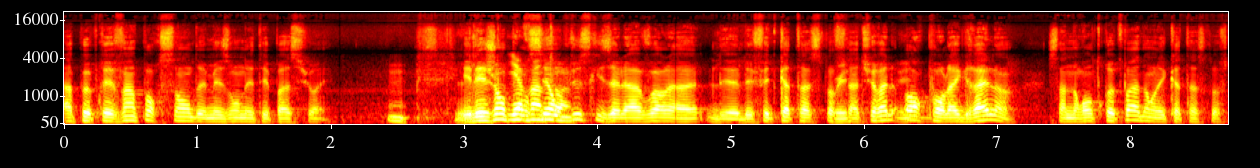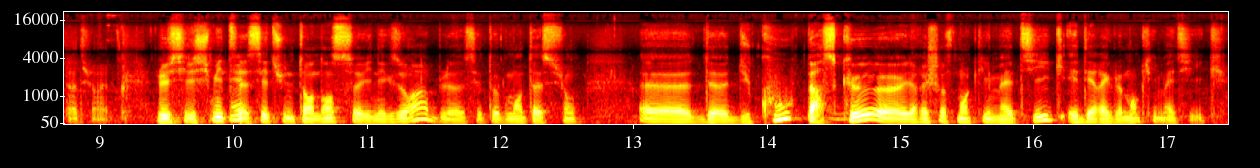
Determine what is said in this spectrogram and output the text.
à peu près 20% des maisons n'étaient pas assurées. Mm. Et les gens pensaient en plus qu'ils allaient avoir l'effet de catastrophe naturelle. Or, pour la grêle, ça ne rentre pas dans les catastrophes naturelles. Lucille Schmitt, c'est une tendance inexorable, cette augmentation euh, du coût, parce que euh, le réchauffement climatique et dérèglement climatique.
